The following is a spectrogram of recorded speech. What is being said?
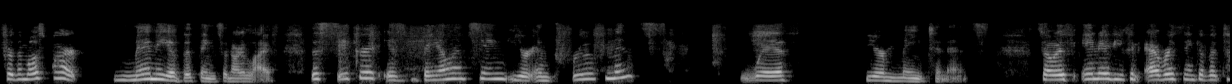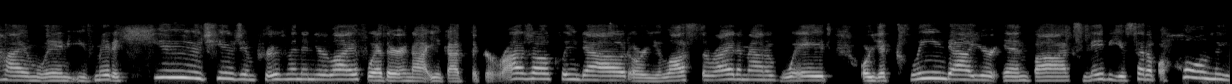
for the most part, many of the things in our life, the secret is balancing your improvements with your maintenance. So if any of you can ever think of a time when you've made a huge, huge improvement in your life, whether or not you got the garage all cleaned out, or you lost the right amount of weight, or you cleaned out your inbox, maybe you set up a whole new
